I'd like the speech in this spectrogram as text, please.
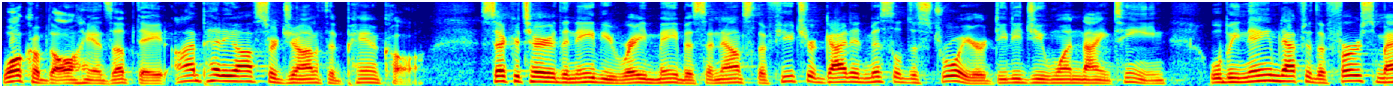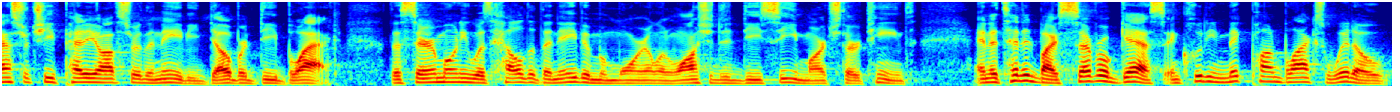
Welcome to All Hands Update. I'm Petty Officer Jonathan Pancall. Secretary of the Navy Ray Mabus announced the future guided missile destroyer DDG-119 will be named after the first Master Chief Petty Officer of the Navy, Delbert D. Black. The ceremony was held at the Navy Memorial in Washington, D.C. March 13th and attended by several guests, including MCPON Black's widow,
